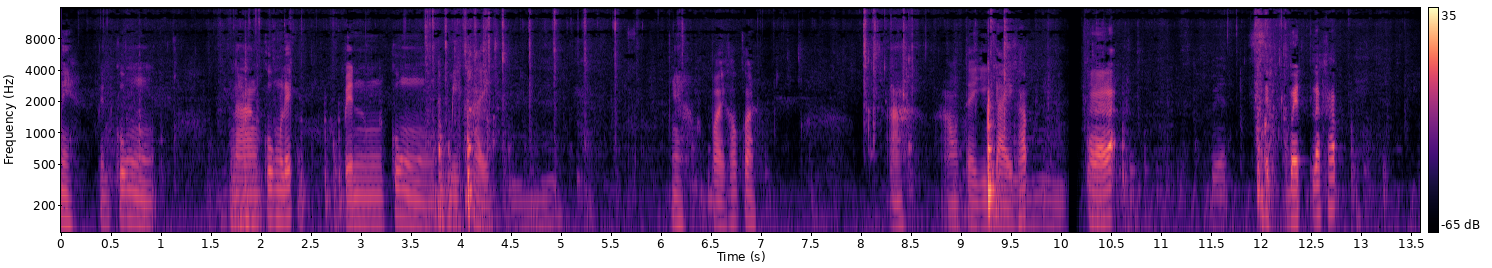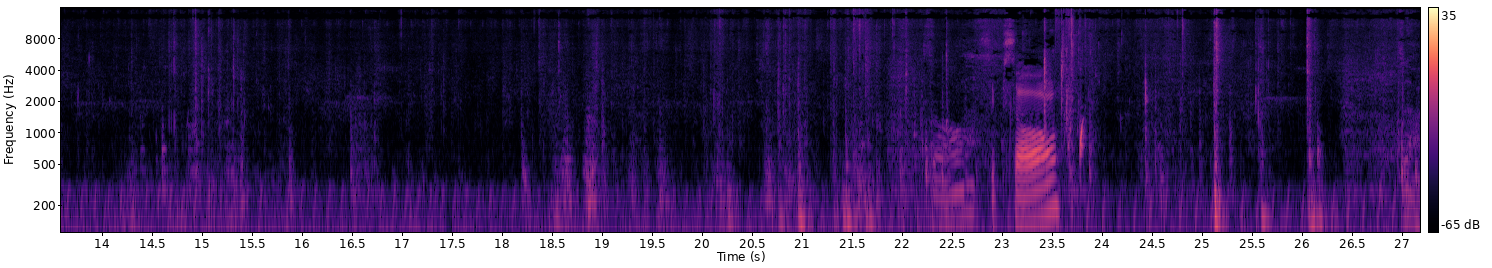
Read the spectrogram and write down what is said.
นี่เป็นกุ้งนางกุ้งเล็ก เป็นกุ้งมีไข่เนี่ยปล่อยเขาก่อน อะ เอาแต่ใหญ่ๆครับอืมเท่าไหร่ละเบ็ดสิบเบ็ดแล้วครับสองสิบสอง สา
